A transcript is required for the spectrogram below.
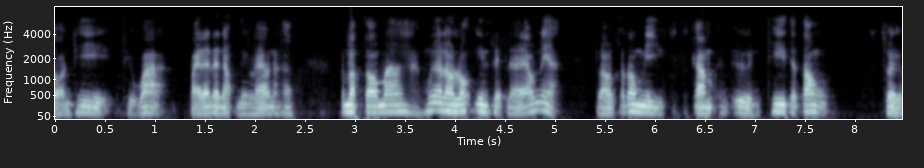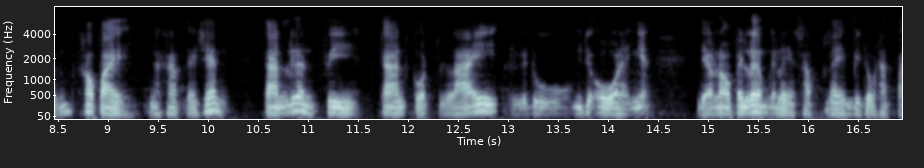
ตอนที่ถือว่าไปได้ระดับหนึ่งแล้วนะครับลำดับต่อมาเมื่อเราล็อกอินเสร็จแล้วเนี่ย เราก็ต้องมีกิจกรรมอื่น ๆ ที่จะต้องเสริมเข้าไปนะครับ อย่างเช่น การเลื่อนฟีดการกดไลค์หรือดูวิดีโออะไรเงี้ยเดี๋ยวเราไปเริ่มกันเลยครับในวิดีโอถัดไป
